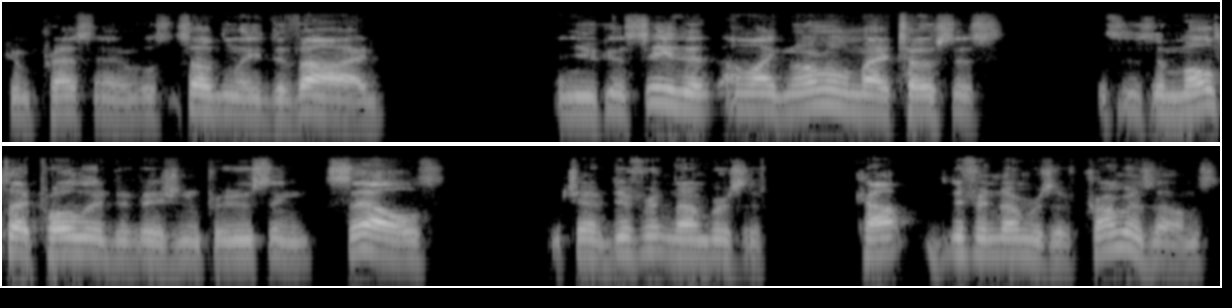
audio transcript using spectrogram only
compress and it will suddenly divide. And you can see that unlike normal mitosis, this is a multipolar division producing cells which have different numbers of different numbers of chromosomes,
